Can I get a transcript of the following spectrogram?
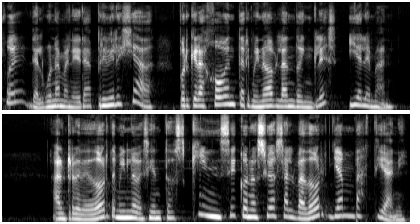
fue, de alguna manera, privilegiada, porque la joven terminó hablando inglés y alemán. Alrededor de 1915 conoció a Salvador Gian Bastiani,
